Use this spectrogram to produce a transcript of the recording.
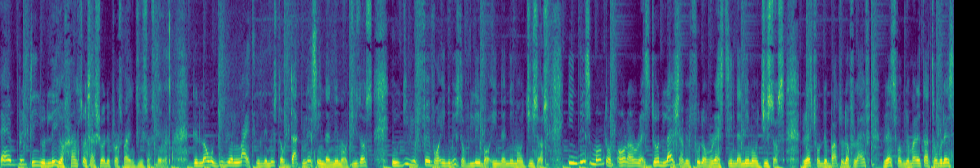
Everything you lay your hands on shall surely prosper in Jesus' name. The Lord will give you light in the midst of darkness in the name of Jesus. He will give you favor in the midst of labor in the name of Jesus. In this month of all unrest, your life shall be full of rest in the name of Jesus. Rest from the battle of life, rest from your marital turbulence,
